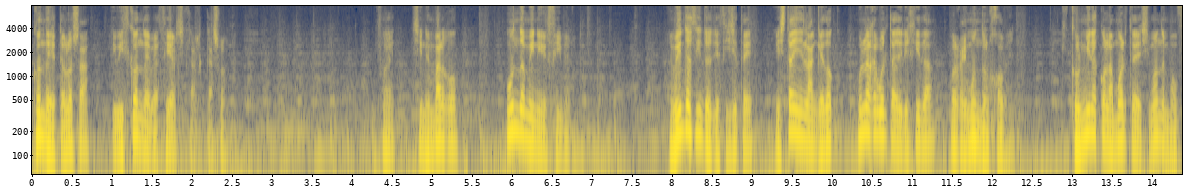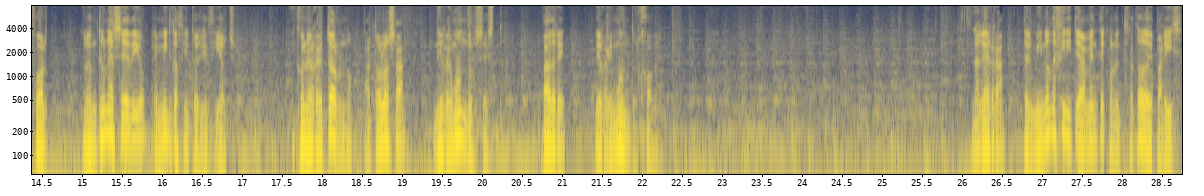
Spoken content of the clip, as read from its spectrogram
conde de Tolosa y vizconde de Beziers y Carcasona. Fue, sin embargo, un dominio efímero. En 1217 está en Languedoc una revuelta dirigida por Raimundo el Joven, que culmina con la muerte de Simón de Montfort durante un asedio en 1218 y con el retorno a Tolosa de Raimundo VI, padre de Raimundo el Joven. La guerra terminó definitivamente con el Tratado de París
